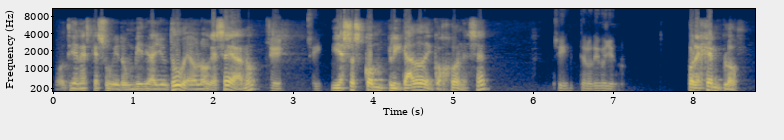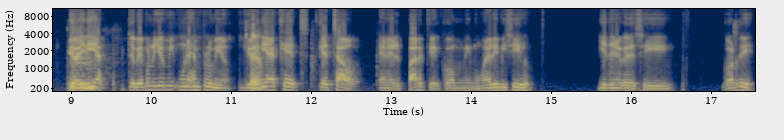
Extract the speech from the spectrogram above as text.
O tienes que subir un vídeo a YouTube o lo que sea, ¿no? Sí, sí. Y eso es complicado de cojones, ¿eh? Sí, te lo digo yo. Por ejemplo. Yo hay mm, días, te voy a poner yo un ejemplo mío. Yo hay días que, que he estado en el parque con mi mujer y mis hijos y he tenido que decir, Gordi,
